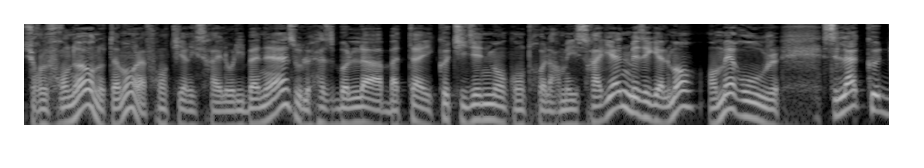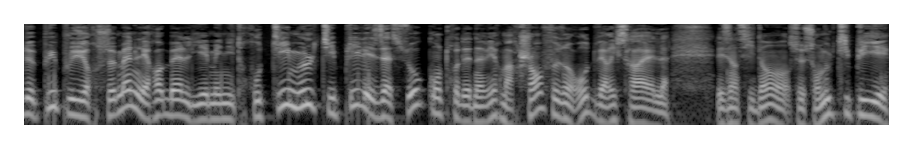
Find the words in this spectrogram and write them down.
Sur le front nord, notamment à la frontière israélo-libanaise, où le Hezbollah bataille quotidiennement contre l'armée israélienne, mais également en mer Rouge. C'est là que depuis plusieurs semaines, les rebelles yéménites Houthis multiplient les assauts contre des navires marchands faisant route vers Israël. Les incidents se sont multipliés.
